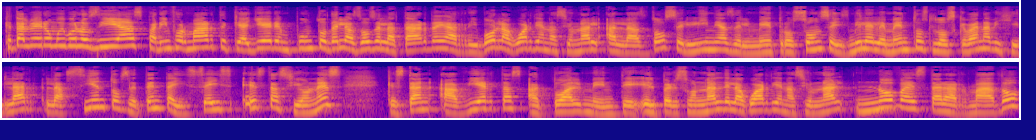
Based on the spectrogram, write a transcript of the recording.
¿Qué tal, Vero? Muy buenos días. Para informarte que ayer en punto de las 2 de la tarde arribó la Guardia Nacional a las 12 líneas del metro. Son seis mil elementos los que van a vigilar las 176 estaciones que están abiertas actualmente. El personal de la Guardia Nacional no va a estar armado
